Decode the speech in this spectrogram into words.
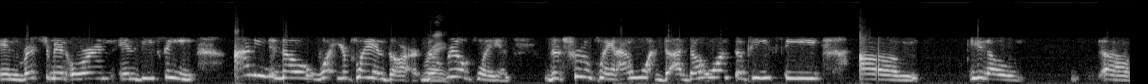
in Richmond or in, in DC, I need to know what your plans are, the real plan, the true plan. I want I don't want the PC um, you know, uh,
